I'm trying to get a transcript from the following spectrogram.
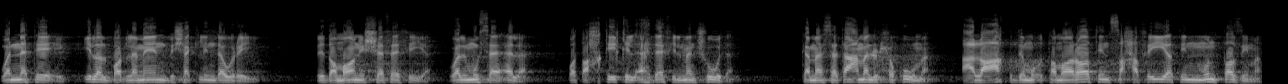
والنتائج إلى البرلمان بشكل دوري لضمان الشفافية والمساءلة وتحقيق الأهداف المنشودة. كما ستعمل الحكومة على عقد مؤتمرات صحفية منتظمة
